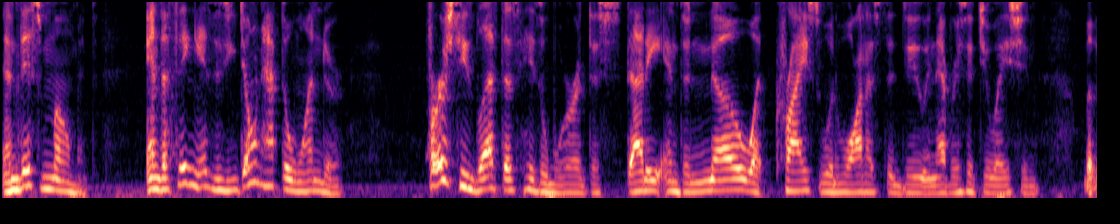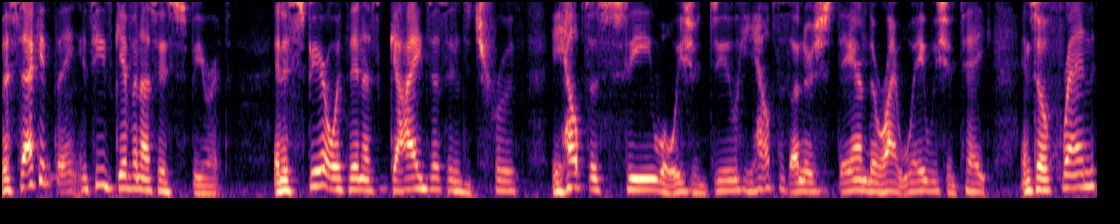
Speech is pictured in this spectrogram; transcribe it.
in this moment?" And the thing is, is you don't have to wonder. First, he's left us his word to study and to know what Christ would want us to do in every situation. But the second thing is he's given us his spirit. And his spirit within us guides us into truth. He helps us see what we should do. He helps us understand the right way we should take. And so, friend,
